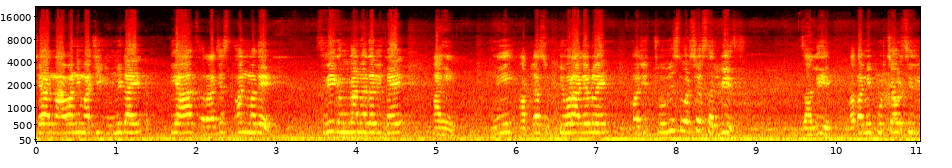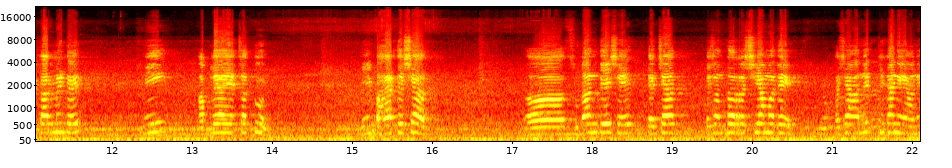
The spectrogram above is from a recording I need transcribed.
ज्या नावाने माझी युनिट आहे ती आज राजस्थानमध्ये श्री गंगानगर इथे आहे. मी आपल्या सुट्टीवर आलेलो आहे. माझी चोवीस वर्ष सर्व्हिस झाली आहे. आता मी पुढच्या वर्षी रिटायरमेंट आहे. मी आपल्या याच्यातून मी बाहेर देशात सुदान देश आहे. त्याच्यात त्याच्यानंतर रशियामध्ये अशा अनेक ठिकाणी आणि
